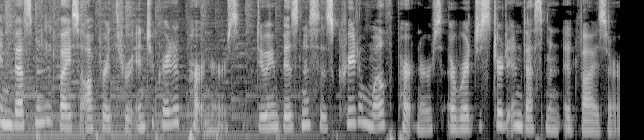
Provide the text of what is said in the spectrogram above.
Investment advice offered through Integrated Partners, doing business as Creidim Wealth Partners, a registered investment advisor.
